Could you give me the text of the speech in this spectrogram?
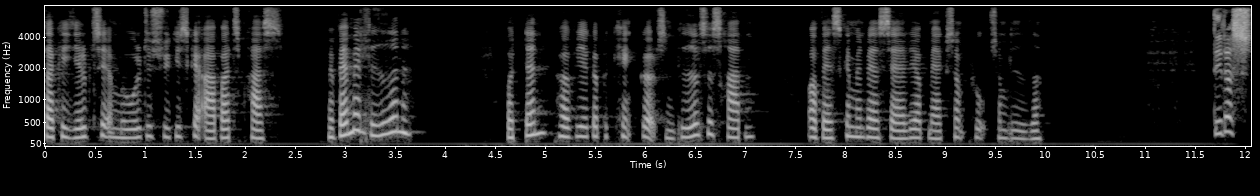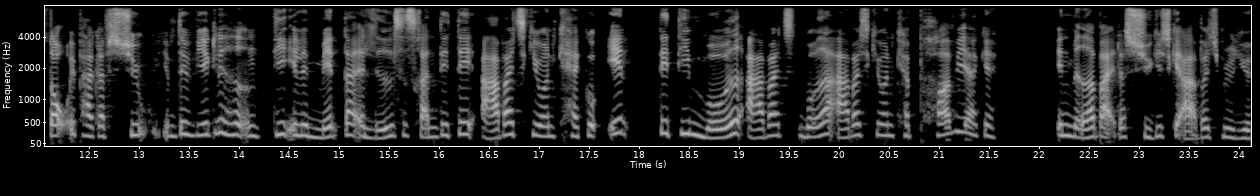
der kan hjælpe til at måle det psykiske arbejdspres. Men hvad med lederne? Hvordan påvirker bekendtgørelsen ledelsesretten, og hvad skal man være særlig opmærksom på som leder? Det, der står i paragraf 7, jamen det er i virkeligheden de elementer af ledelsesretten. Det er det, arbejdsgiveren kan gå ind. Det er de måder, arbejds, måder arbejdsgiveren kan påvirke en medarbejders psykiske arbejdsmiljø.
